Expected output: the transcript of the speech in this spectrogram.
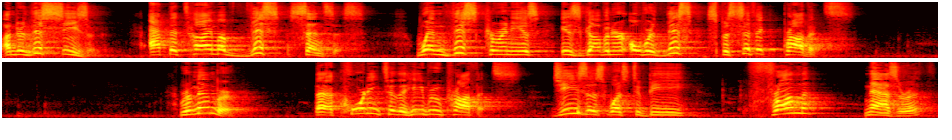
under this Caesar, at the time of this census, when this Quirinius is governor over this specific province. Remember that according to the Hebrew prophets, Jesus was to be from Nazareth.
